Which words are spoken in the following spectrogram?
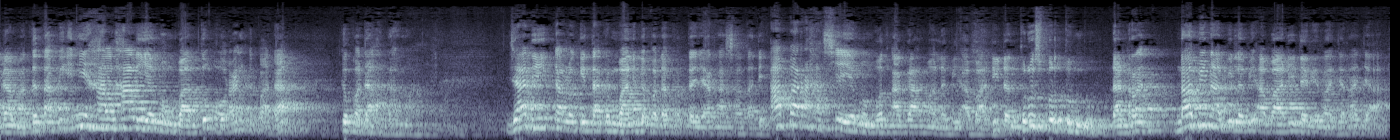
agama. Tetapi ini hal-hal yang membantu orang kepada kepada agama. Jadi kalau kita kembali kepada pertanyaan asal tadi apa rahasia yang membuat agama lebih abadi dan terus bertumbuh? Dan nabi-nabi lebih abadi dari raja-raja?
